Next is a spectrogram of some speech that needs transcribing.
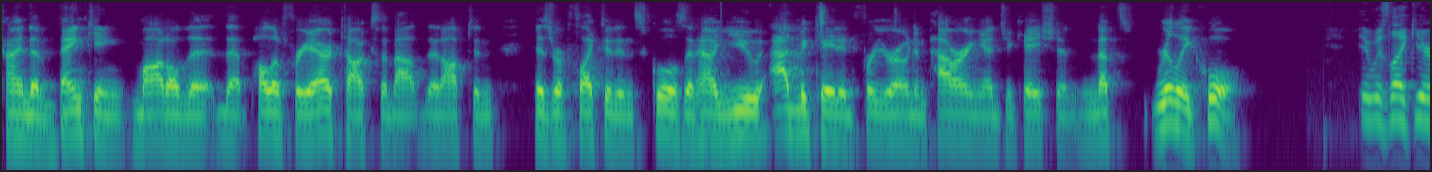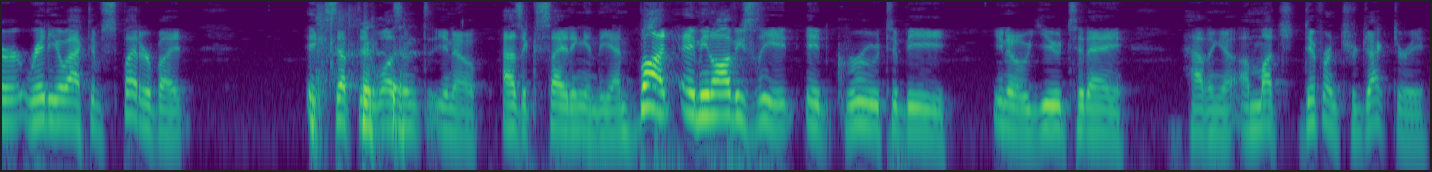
kind of banking model that that Paulo Freire talks about that often is reflected in schools and how you advocated for your own empowering education, and that's really cool. It was like your radioactive spider bite, except it wasn't, you know, as exciting in the end. But I mean, obviously, it, it grew to be, you know, you today having a, a much different trajectory,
